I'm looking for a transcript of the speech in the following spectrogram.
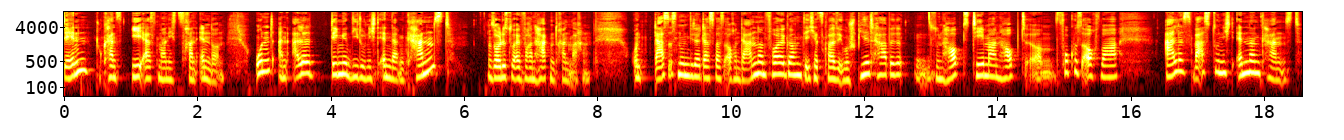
denn du kannst eh erstmal nichts dran ändern. Und an alle Dinge, die du nicht ändern kannst, solltest du einfach einen Haken dran machen. Und das ist nun wieder das, was auch in der anderen Folge, die ich jetzt quasi überspielt habe, so ein Hauptthema, ein Hauptfokus ähm, auch war. Alles, was du nicht ändern kannst,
